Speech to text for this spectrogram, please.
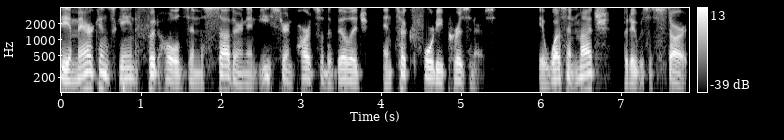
the Americans gained footholds in the southern and eastern parts of the village and took 40 prisoners. It wasn't much, but it was a start.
